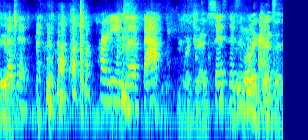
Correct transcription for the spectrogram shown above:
There. Ew. That's it. Party in the back. More dreads. Business in more the like front. dreads, I think.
